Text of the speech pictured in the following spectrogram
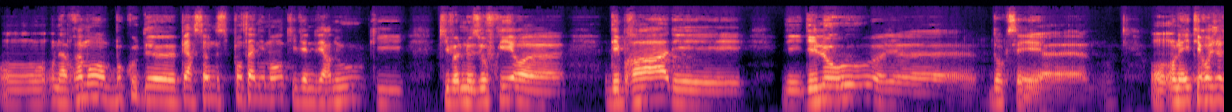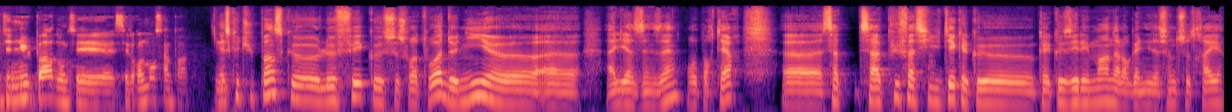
On, on, a vraiment beaucoup de personnes spontanément qui viennent vers nous qui qui veulent nous offrir des bras des des, lots donc c'est on, a été rejeté de nulle part donc c'est drôlement sympa. Est-ce que tu penses que le fait que ce soit toi, Denis, euh, euh alias Zinzin, reporter, euh, ça, ça, a pu faciliter quelques, quelques éléments dans l'organisation de ce travail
